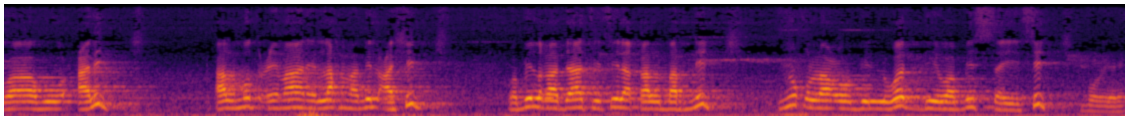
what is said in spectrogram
wa abuu calij almudcimaani laxma bilcashij wa bilghadaati filaqa albarnij yuqlacu bilwaddi wa bisaysij buu yidhi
